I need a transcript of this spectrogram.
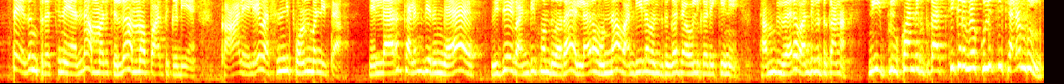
அத்தை எதுவும் பிரச்சனையா இருந்தா அம்மாட்ட சொல்லு அம்மா பாத்துக்கிடியே காலையிலே வசந்தி ஃபோன் பண்ணிட்டா. எல்லாரும் கிளம்பிருங்க. விஜய் வண்டி கொண்டு வர எல்லாரும் ஒண்ணா வண்டியில வந்துருங்க ஜவுளி கடைக்கு நீ. தம்பி வேற வந்துகிட்டு இருக்கானா. நீ இப்படி உட்காந்துக்கிட்டு இருக்கா? சீக்கிரமே குளிச்சு கிளம்பு.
